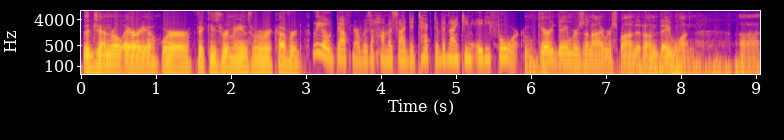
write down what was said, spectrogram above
the general area where Vicki's remains were recovered. Leo Duffner was a homicide detective in 1984. Gary Damers and I responded on day one uh,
